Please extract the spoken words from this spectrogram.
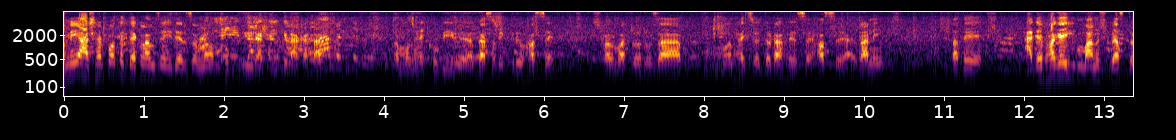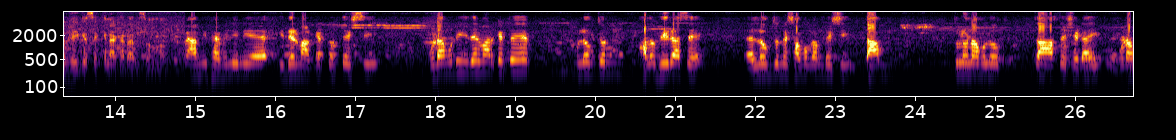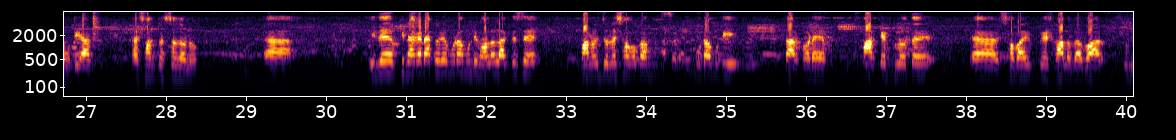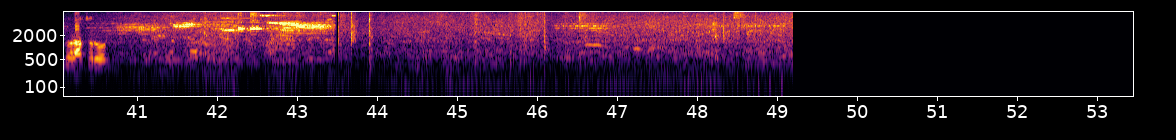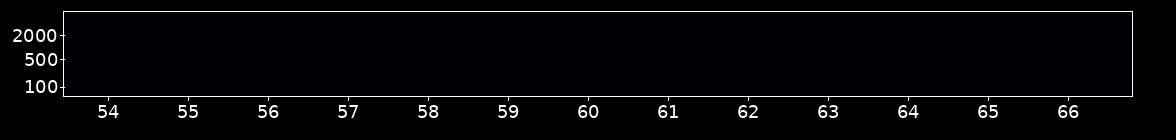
আমি আসার পথে দেখলাম যে ঈদের জন্য খুব ভিড় আর কি, কেনাকাটা। তো মনে হয় খুবই বেচা বিক্রিও হচ্ছে। সবেমাত্র রোজা, মনে হয় চোদ্দোটা হয়েছে, হচ্ছে রানিং তাতে আগে ভাগেই মানুষ ব্যস্ত হয়ে গেছে কেনাকাটার জন্য। আমি ফ্যামিলি নিয়ে ঈদের মার্কেট করতে এসেছি। মোটামুটি ঈদের মার্কেটে লোকজন ভালো ভিড় আছে লোকজনের সমাগম বেশি, দাম তুলনামূলক যা আছে সেটাই মোটামুটি আর সন্তুষ্টজনক। ঈদে কেনাকাটা করে মোটামুটি ভালো লাগতেছে। মানুষজনের সমাগম মোটামুটি। তারপরে মার্কেটগুলোতে সবাই বেশ ভালো ব্যবহার, সুন্দর আচরণ।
